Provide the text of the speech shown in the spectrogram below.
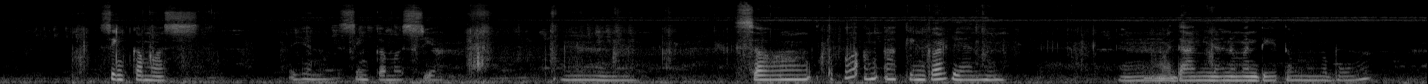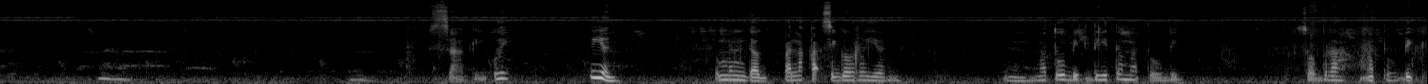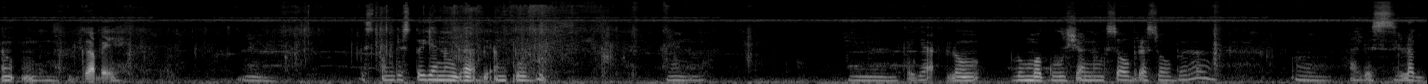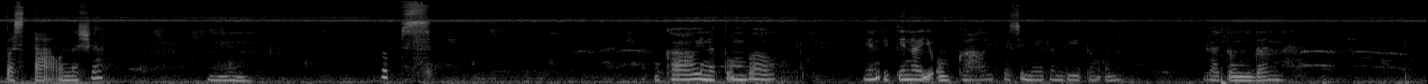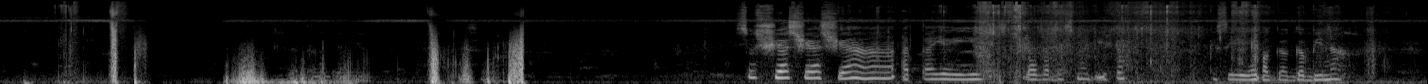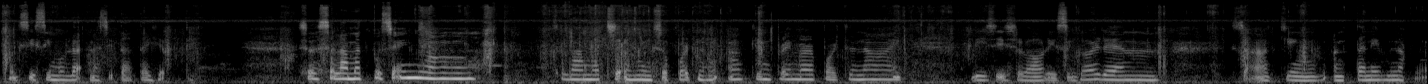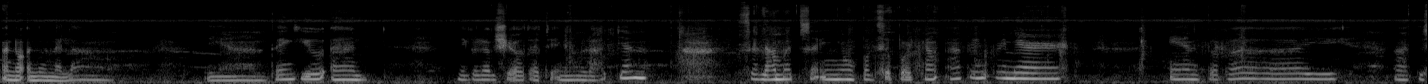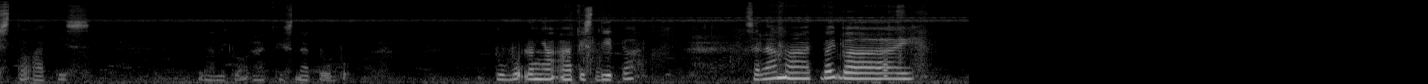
singkamas. Ayan, singkamas siya. Ayan. So, ito po ang aking garden. Ayan, madami na naman dito mga bunga. Hmm. Hmm. Saging. Uy, yun. Tumundag. Palaka siguro yun. Yan. Matubig dito, matubig. Sobra matubig ang ang gabi. Yan. Gustong gusto yan ng gabi ang tubig. Yan. oh. Yan. Kaya lum lumago siya ng sobra-sobra. Oh, halos lagpas tao na siya. Yan. Oops. Ang kahoy natumba. Oh. Yan, itinayo ang kahoy kasi meron ditong ano, latundan. Latundan yan. So, so siya, siya, siya. At tayo lalabas na dito. Kasi magagabi na. Magsisimula na si Tatay Hefty. So, salamat po sa inyo. Salamat sa inyong support ng aking primer for tonight. This is Loris Garden. Sa aking, ang tanim na kung ano-ano na lang. Ayan. Thank you and mega love shout out sa inyong lahat yan. Salamat sa inyong pag-support ng aking premiere. And bye-bye. Atis to atis. Dami kong atis na tubo. Tubo lang yung atis dito. Salamat. Bye-bye.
